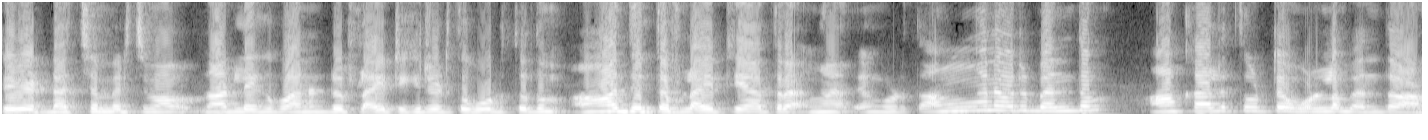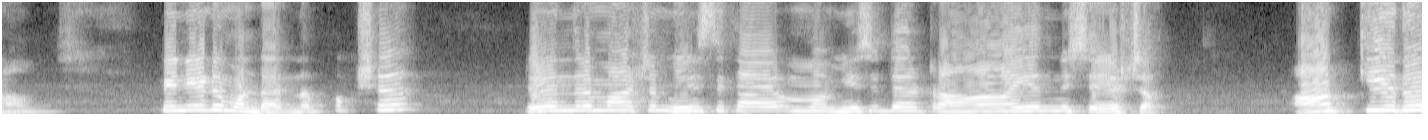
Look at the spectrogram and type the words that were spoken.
രവിയേട്ടന്റെ അച്ഛൻ മരിച്ച നാട്ടിലേക്ക് പോകാനായിട്ട് ഫ്ലൈറ്റ് ടിക്കറ്റ് എടുത്ത് കൊടുത്തതും ആദ്യത്തെ ഫ്ലൈറ്റ് യാത്ര അങ്ങനെ കൊടുത്തു. അങ്ങനെ ഒരു ബന്ധം ആ കാലത്തോട്ട് ഉള്ള ബന്ധമാണ്. പിന്നീടും ഉണ്ടായിരുന്നു. പക്ഷെ രവീന്ദ്ര മാഷ് മ്യൂസിക് ആയ മ്യൂസിക് ഡയറക്ടർ ആയതിനു ശേഷം ആക്കിയത്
